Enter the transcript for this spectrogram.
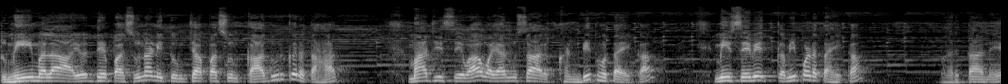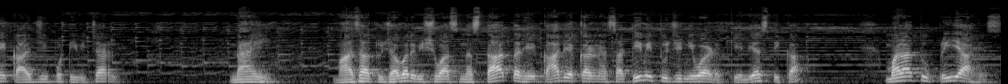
तुम्ही मला अयोध्येपासून आणि तुमच्यापासून का दूर करत आहात? माझी सेवा वयानुसार खंडित होत आहे का? मी सेवेत कमी पडत आहे का? भरताने काळजीपोटी विचारले. नाही माझा तुझ्यावर विश्वास नसता तर हे कार्य करण्यासाठी मी तुझी निवड केली असती का? मला तू प्रिय आहेस.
